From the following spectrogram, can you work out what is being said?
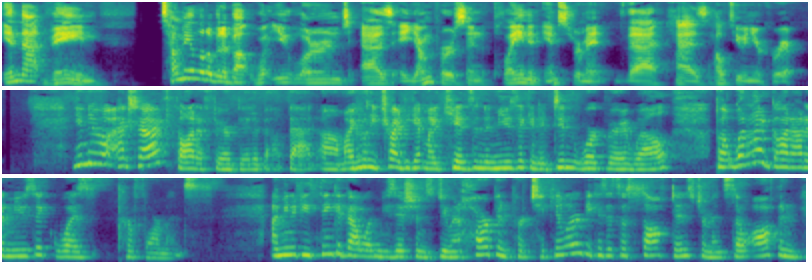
in that vein, Tell me a little bit about what you learned as a young person playing an instrument that has helped you in your career. You know, actually, I've thought a fair bit about that. Um, I really tried to get my kids into music and it didn't work very well. But what I got out of music was performance. I mean, if you think about what musicians do, and harp in particular, because it's a soft instrument, so often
